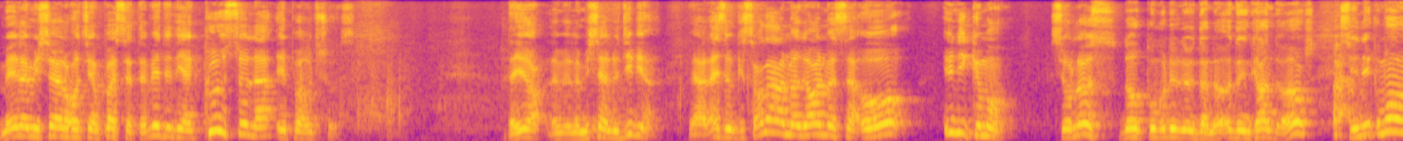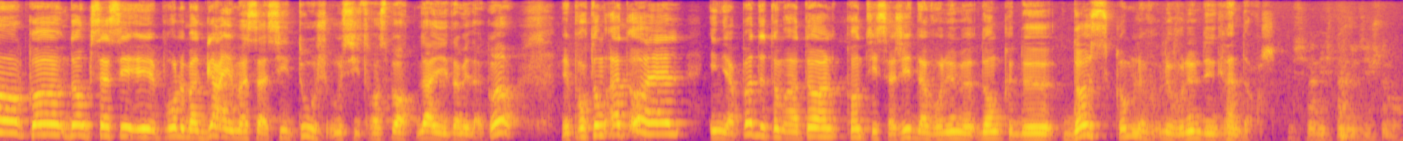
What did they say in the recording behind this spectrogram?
mais la Mishnah ne retient pas cet avis, elle dit que cela et pas autre chose. D'ailleurs, la, la Mishnah le dit bien. Mais uniquement sur l'os, donc comme dites, d'un- d'une grande d'orge, c'est uniquement comme, donc ça c'est pour le maga et massa, s'il touche ou s'il transporte, là il est jamais d'accord. Mais pour Tom il n'y a pas de Tom Atol quand il s'agit d'un volume donc de d'os comme le, le volume d'une graine d'orge. Mais si la Mishnah le dit justement.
